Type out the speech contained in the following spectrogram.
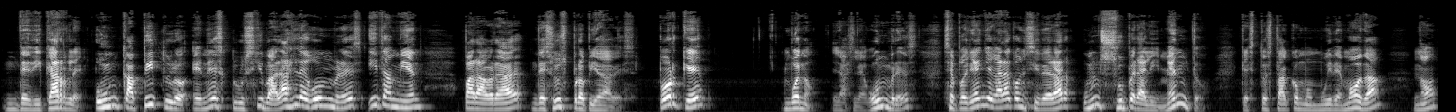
dedicarle un capítulo en exclusiva a las legumbres y también para hablar de sus propiedades. Porque, bueno, las legumbres se podrían llegar a considerar un superalimento, que esto está como muy de moda, ¿no?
